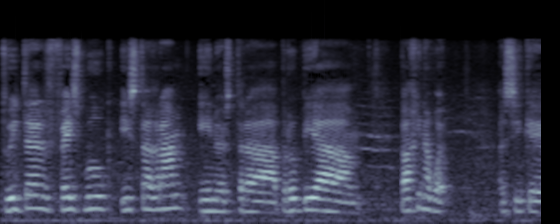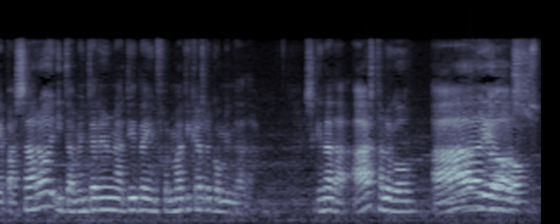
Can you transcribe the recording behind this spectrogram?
Twitter, Facebook, Instagram y nuestra propia página web. Así que pasaros y también tenéis una tienda de informática recomendada. Así que nada, hasta luego. Adiós.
